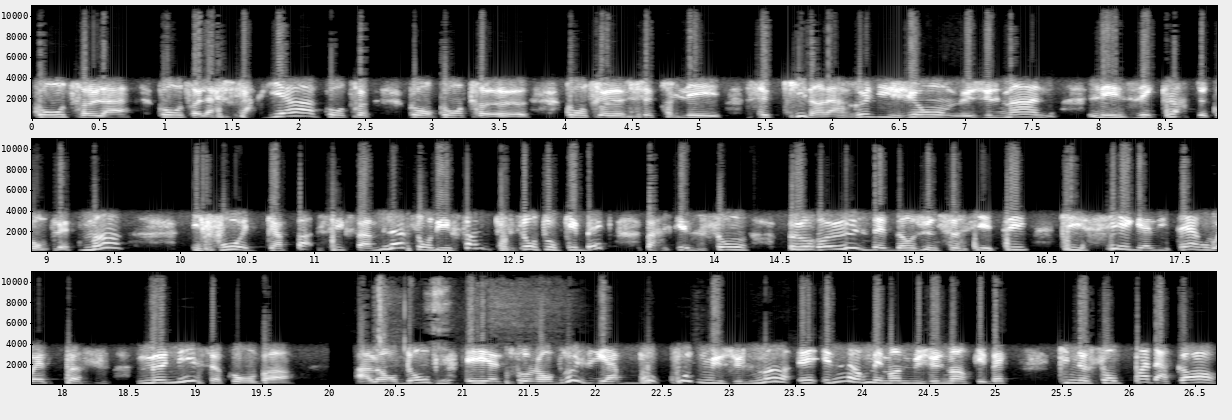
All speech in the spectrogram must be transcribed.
contre la contre la charia, contre contre euh, contre ce qui les ce qui dans la religion musulmane les écarte complètement. Il faut être capable. Ces femmes-là sont des femmes qui sont au Québec parce qu'elles sont heureuses d'être dans une société qui est si égalitaire où elles peuvent mener ce combat. Alors donc, et elles sont nombreuses. Il y a beaucoup de musulmans, et énormément de musulmans au Québec qui ne sont pas d'accord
